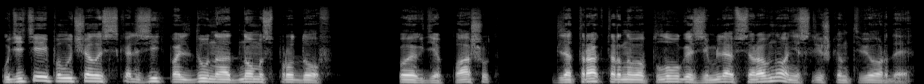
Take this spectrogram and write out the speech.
У детей получалось скользить по льду на одном из прудов. Кое-где пашут. Для тракторного плуга земля все равно не слишком твердая.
